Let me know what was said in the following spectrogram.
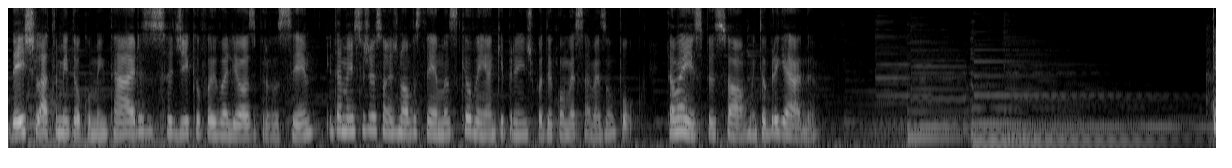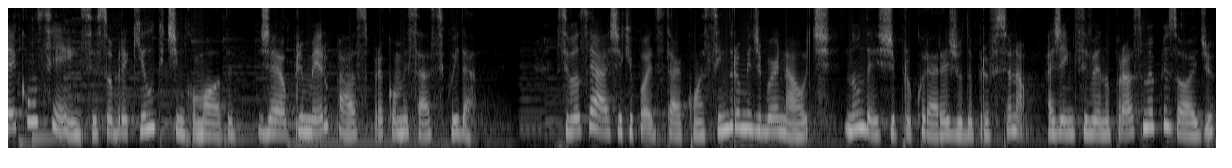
deixe lá também teu comentário se sua dica foi valiosa para você e também sugestões de novos temas que eu venho aqui para a gente poder conversar mais um pouco. Então é isso, pessoal. Muito obrigada. Ter consciência sobre aquilo que te incomoda já é o primeiro passo para começar a se cuidar. Se você acha que pode estar com a síndrome de burnout, não deixe de procurar ajuda profissional. A gente se vê no próximo episódio,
